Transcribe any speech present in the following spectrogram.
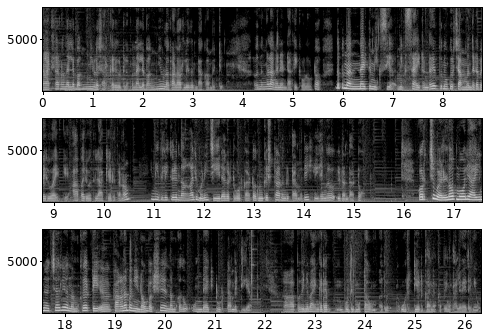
നാട്ടിലാണെങ്കിൽ നല്ല ഭംഗിയുള്ള ശർക്കര കിട്ടില്ല അപ്പം നല്ല ഭംഗിയുള്ള കളറിൽ ഇത് ഉണ്ടാക്കാൻ പറ്റും. അപ്പോൾ നിങ്ങൾ അങ്ങനെ ഉണ്ടാക്കിക്കോളൂ കേട്ടോ ഇതിപ്പോൾ നന്നായിട്ട് മിക്സ് മിക്സ് ആയിട്ടുണ്ട്. ഇപ്പോൾ നമുക്കൊരു ചമ്മന്തിയുടെ പരുവായിരിക്കും ആ പരുവത്തിലാക്കി എടുക്കണം ഇനി ഇതിലേക്ക് ഒരു നാല് മണി ജീരകം ഇട്ട് കൊടുക്കാം കേട്ടോ നിങ്ങൾക്ക് ഇഷ്ടമാണെങ്കിൽ കിട്ടാൽ മതി ഇല്ലെങ്കിൽ ഇടണ്ട കേട്ടോ കുറച്ച് വെള്ളം പോലെ ആയി എന്ന് വെച്ചാൽ നമുക്ക് കാണാൻ ഭംഗി ഉണ്ടാവും പക്ഷേ നമുക്കത് ഉണ്ടാക്കിയിട്ട് ഉരുട്ടാൻ പറ്റില്ല. അപ്പോൾ പിന്നെ ഭയങ്കര ബുദ്ധിമുട്ടാവും അത് ഉരുട്ടിയെടുക്കാനൊക്കെ പിന്നെ തലവേദനയാവും.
